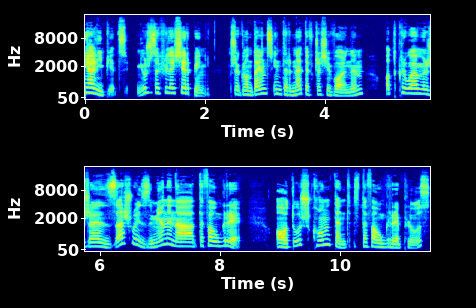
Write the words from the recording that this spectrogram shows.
Mija lipiec, już za chwilę sierpień. Przeglądając internety w czasie wolnym, odkryłem, że zaszły zmiany na TV Gry. Otóż content z TV Gry Plus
